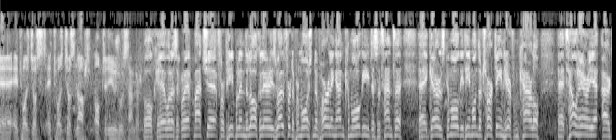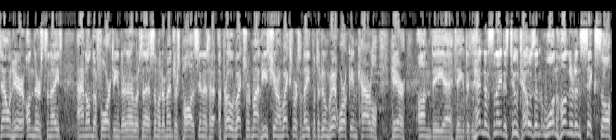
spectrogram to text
uh, it was just it was just not up to the usual standard. Okay, well it's a great match uh, for people in the local area as well for the promotion of hurling and camogie. The Setanta uh, girls camogie team under 13 here from Carlow uh, town area are down here unders tonight and under 14 they're there with uh, some of their mentors. Paul Sinnott, a, a, proud Wexford man. He's cheering Wexford tonight, but they're doing great work in Carlow here on the uh, thing. The attendance tonight is 2,106, so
